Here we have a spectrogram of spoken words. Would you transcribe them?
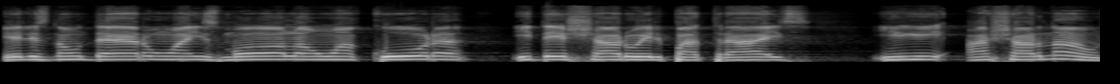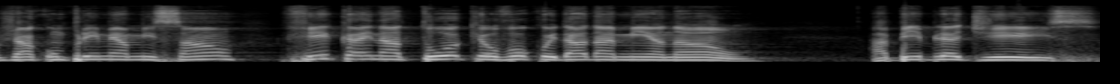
Eles não deram uma esmola, uma cura e deixaram ele para trás e acharam, não, já cumpri minha missão, fica aí na tua que eu vou cuidar da minha, não. A Bíblia diz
